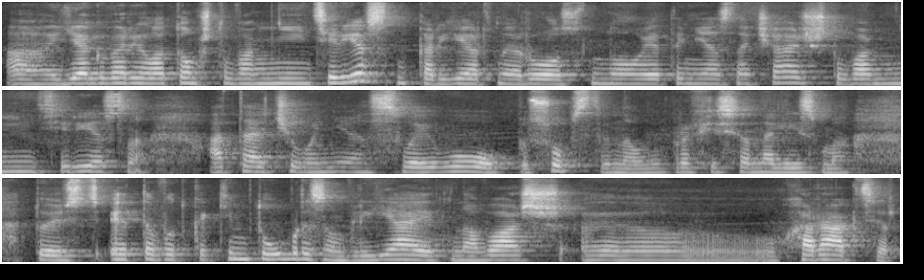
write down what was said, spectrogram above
э, я говорила о том, что вам не интересен карьерный рост, но это не означает, что вам не интересно оттачивание своего собственного профессионализма. То есть это вот каким-то образом влияет на ваш э, характер.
